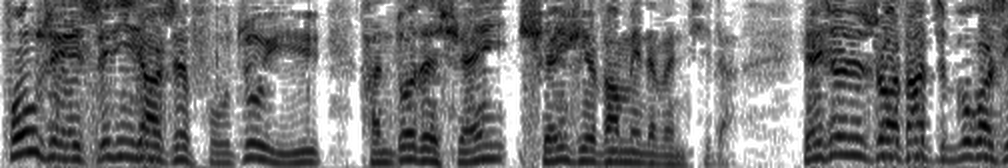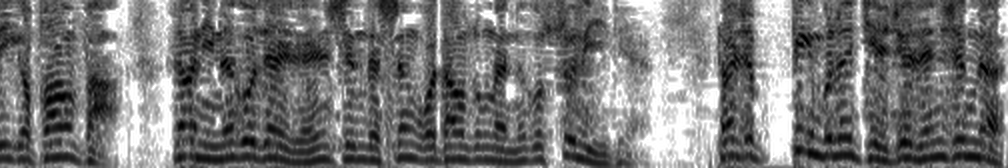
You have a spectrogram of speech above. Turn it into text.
风水实际上是辅助于很多的玄玄学方面的问题的，也就是说，它只不过是一个方法，让你能够在人生的生活当中呢能够顺利一点，但是并不能解决人生的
